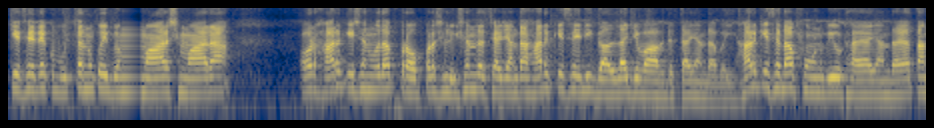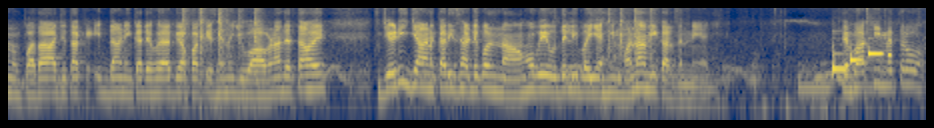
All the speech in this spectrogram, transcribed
ਕਿਸੇ ਦੇ ਕਬੂਤਰ ਨੂੰ ਕੋਈ ਬਿਮਾਰ, ਸ਼ਮਾਰ ਆ ਔਰ ਹਰ ਕਿਸੇ ਨੂੰ ਉਹਦਾ ਪ੍ਰੋਪਰ ਸੋਲੂਸ਼ਨ ਦੱਸਿਆ ਜਾਂਦਾ, ਹਰ ਕਿਸੇ ਦੀ ਗੱਲ ਦਾ ਜਵਾਬ ਦਿੱਤਾ ਜਾਂਦਾ ਬਈ। ਹਰ ਕਿਸੇ ਦਾ ਫੋਨ ਵੀ ਉਠਾਇਆ ਜਾਂਦਾ ਆ। ਤੁਹਾਨੂੰ ਪਤਾ ਅੱਜ ਤੱਕ ਇਦਾਂ ਨਹੀਂ ਕਦੇ ਹੋਇਆ ਵੀ ਆਪਾਂ ਕਿਸੇ ਨੂੰ ਜਵਾਬ ਨਾ ਦਿੱਤਾ ਹੋਏ। ਜਿਹੜੀ ਜਾਣਕਾਰੀ ਸਾਡੇ ਕੋਲ ਨਾ ਹੋਵੇ, ਉਹਦੇ ਲਈ ਬਈ ਅਸੀਂ ਮਨਾ ਵੀ ਕਰ ਦਿੰਨੇ ਆ ਜੀ। ਤੇ ਬਾਕੀ ਮਿੱਤਰੋ,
